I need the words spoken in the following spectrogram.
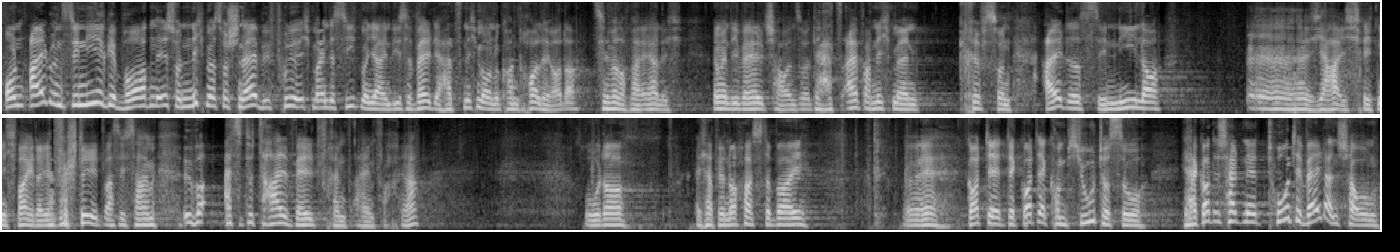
und alt und senil geworden ist und nicht mehr so schnell wie früher. Ich meine, das sieht man ja in dieser Welt, er hat es nicht mehr unter Kontrolle, oder? Sind wir doch mal ehrlich wenn in die Welt schauen. So, der hat es einfach nicht mehr im Griff. So ein altes, seniler, äh, ja, ich rede nicht weiter, ihr versteht, was ich sage. Über, also total weltfremd einfach. Ja? Oder ich habe hier noch was dabei. Äh, Gott, der, der Gott der Computer so. Ja, Gott ist halt eine tote Weltanschauung.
